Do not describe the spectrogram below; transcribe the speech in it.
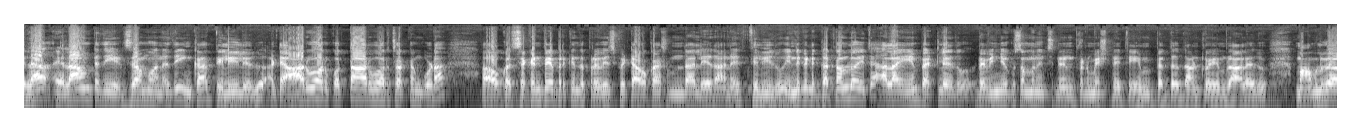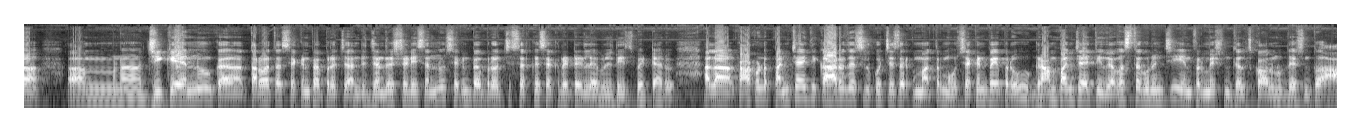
ఎలా ఎలా ఉంటుంది ఎగ్జామ్ అనేది ఇంకా తెలియలేదు. అంటే ఆర్ఓఆర్ కొత్త ఆర్ఓఆర్ చట్టం కూడా ఒక సెకండ్ పేపర్ కింద ప్రవేశపెట్టే అవకాశం ఉందా లేదా అనేది తెలియదు ఎందుకంటే గతంలో అయితే అలా ఏం పెట్టలేదు. రెవెన్యూకి సంబంధించిన ఇన్ఫర్మేషన్ అయితే ఏం పెద్ద దాంట్లో ఏం రాలేదు. మామూలుగా మన జీకేఎన్ తర్వాత సెకండ్ పేపర్ వచ్చే అంటే జనరల్ స్టడీస్ అన్ను సెకండ్ పేపర్ వచ్చేసరికి సెక్రటరీ లెబిలిటీస్ పెట్టారు. అలా కాకుండా పంచాయతీ కార్యదర్శులకు వచ్చేసరికి మాత్రం సెకండ్ పేపరు గ్రామ పంచాయతీ వ్యవస్థ గురించి ఇన్ఫర్మేషన్ తెలుసుకోవాలనే ఉద్దేశంతో ఆ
